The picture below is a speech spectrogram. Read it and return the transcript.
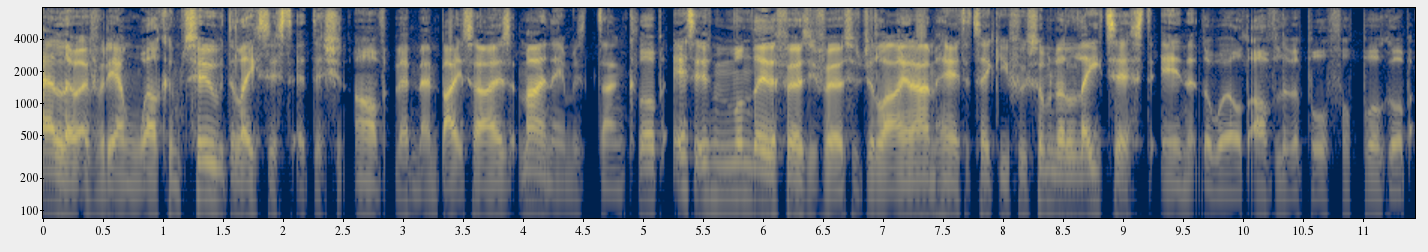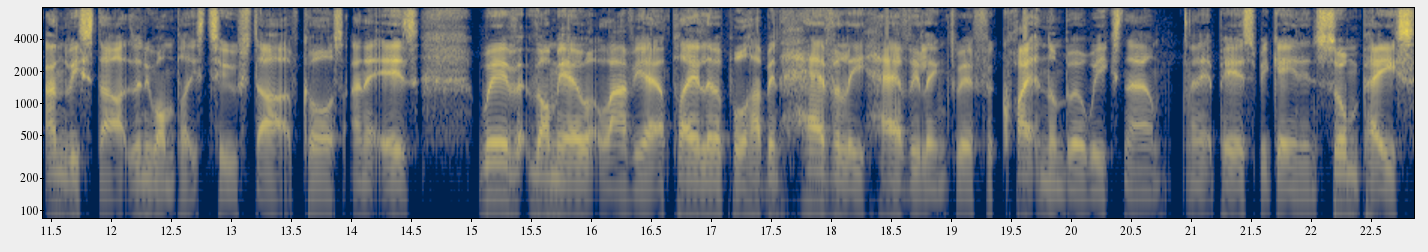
Hello, everybody, and welcome to the latest edition of Redmen Bitesize. My name is Dan Club. It is Monday, the 31st of July, and I'm here to take you through some of the latest in the world of Liverpool Football Club. And we start, there's only one place to start, of course, and it is with Romeo Lavia, a player Liverpool have been heavily, heavily linked with for quite a number of weeks now, and it appears to be gaining some pace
